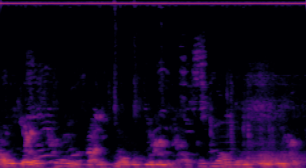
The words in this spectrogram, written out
a večeras su izvanično obezbijedili nastup na velikoj utakmici.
